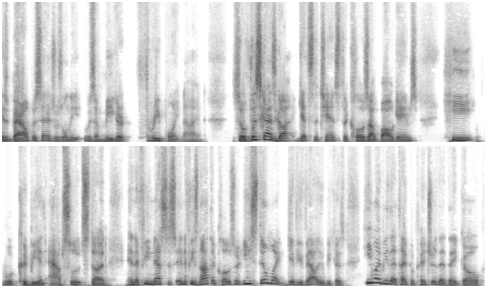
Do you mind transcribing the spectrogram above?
his barrel percentage was only was a meager 3.9. So if this guy's got gets the chance to close out ball games, he will, could be an absolute stud. And if he necess- and if he's not the closer, he still might give you value because he might be that type of pitcher that they go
